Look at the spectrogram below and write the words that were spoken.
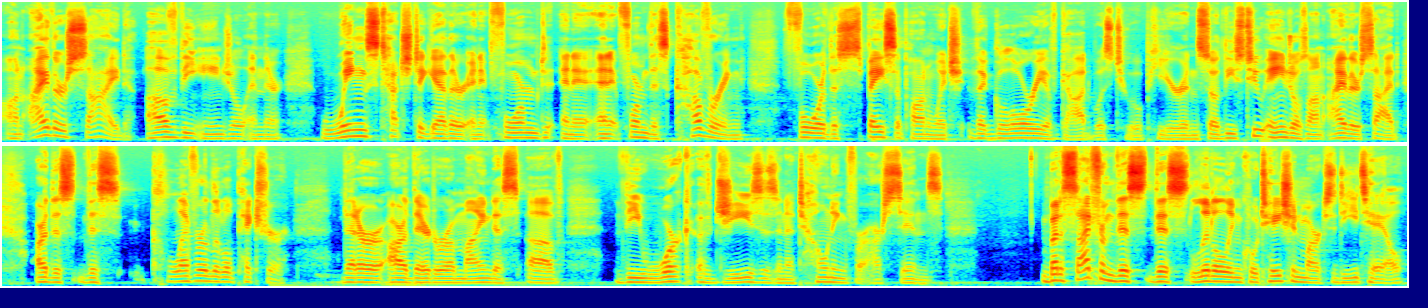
on either side of the angel and their wings touched together and it formed and it, and it formed this covering for the space upon which the glory of God was to appear. And so these two angels on either side are this this clever little picture that are are there to remind us of the work of Jesus in atoning for our sins. But aside from this this little in quotation marks detail,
